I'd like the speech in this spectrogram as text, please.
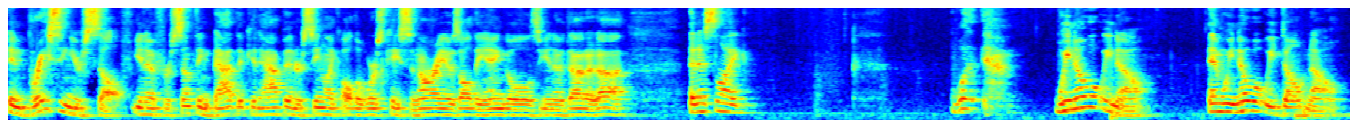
embracing yourself, you know, for something bad that could happen or seeing like all the worst case scenarios, all the angles, you know, da da da. And it's like, what we know what we know, and we know what we don't know.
